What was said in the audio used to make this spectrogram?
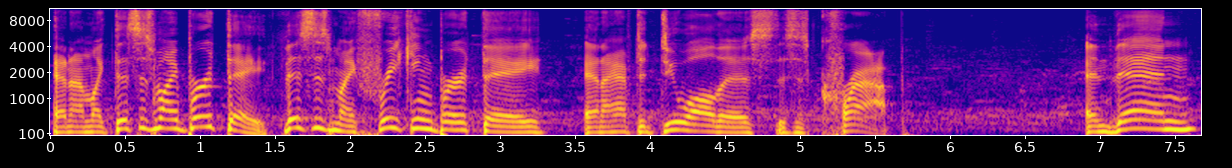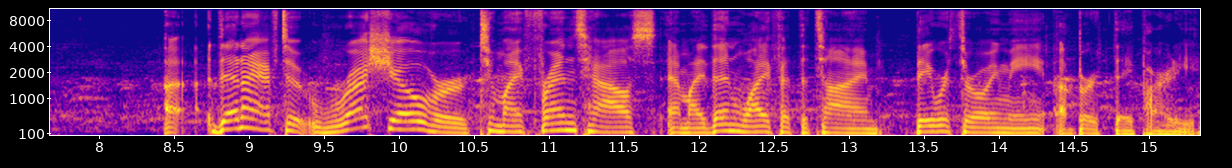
And I'm like, this is my birthday. This is my freaking birthday and I have to do all this. This is crap. And then, uh, then I have to rush over to my friend's house and my then wife at the time. They were throwing me a birthday party,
